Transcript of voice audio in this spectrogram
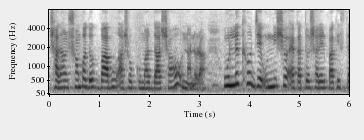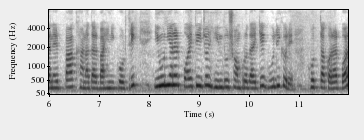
সাধারণ সম্পাদক বাবু অশোক কুমার দাস সহ অন্যান্যরা। উল্লেখ্য যে উনিশশো একাত্তর সালের পাকিস্তানের পাক হানাদার বাহিনী কর্তৃক ইউনিয়নের পঁয়ত্রিশ জন হিন্দু সম্প্রদায়কে গুলি করে হত্যা করার পর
